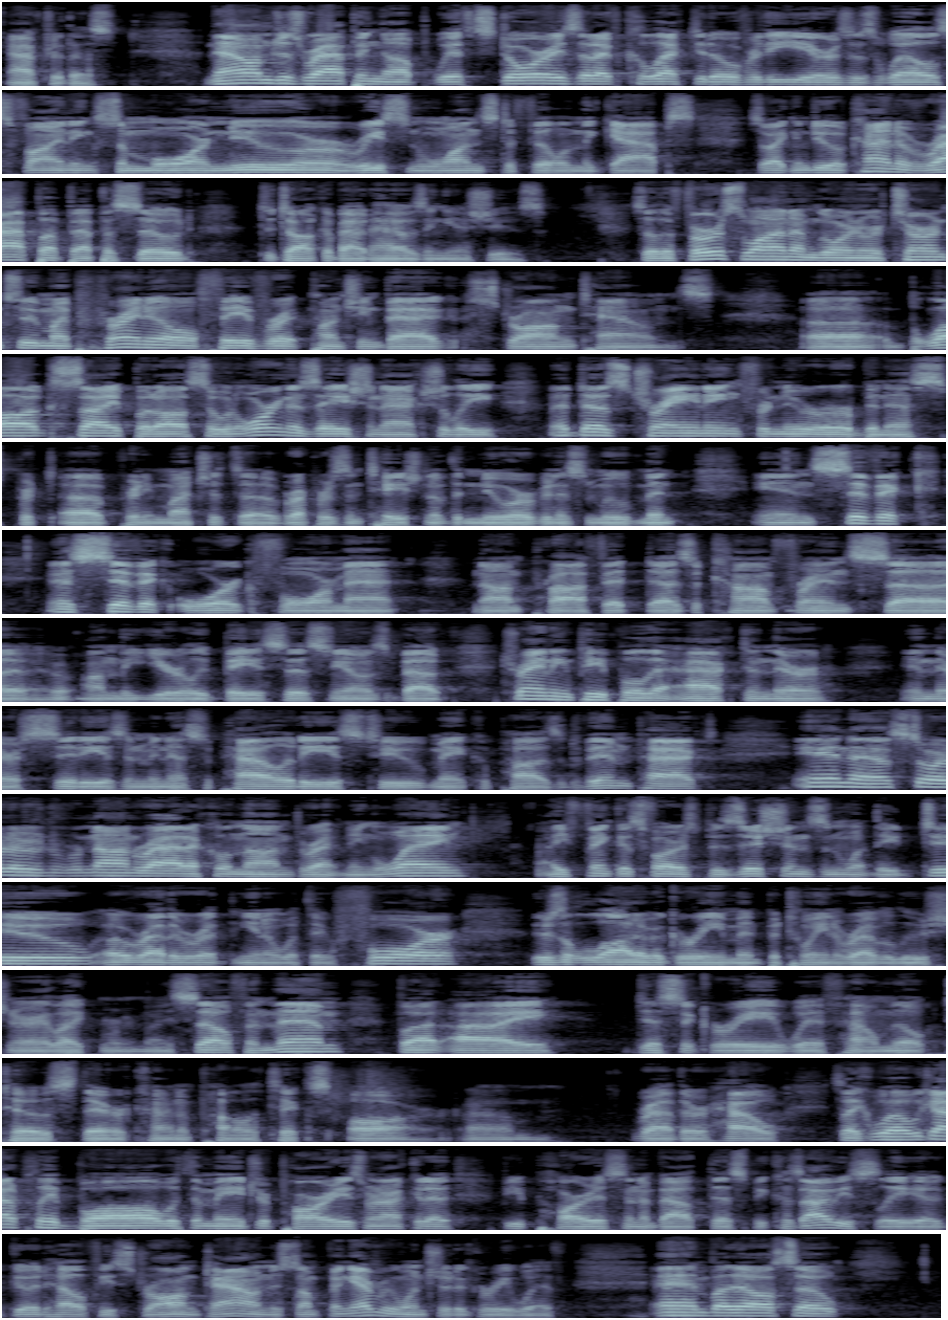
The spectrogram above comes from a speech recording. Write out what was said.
after this. Now I'm just wrapping up with stories that I've collected over the years, as well as finding some more newer or recent ones to fill in the gaps, so I can do a kind of wrap up episode to talk about housing issues. So the first one, I'm going to return to my perennial favorite punching bag, Strong Towns. Uh, blog site, but also an organization actually that does training for new urbanists. Uh, pretty much, it's a representation of the new urbanist movement in civic in a civic org format nonprofit does a conference uh, on the yearly basis. You know, it's about training people to act in their in their cities and municipalities to make a positive impact in a sort of non-radical, non-threatening way. I think as far as positions and what they do, or rather, you know, what they're for, there's a lot of agreement between a revolutionary like myself and them, but I disagree with how milk toast their kind of politics are. Um, rather how it's like, well, we got to play ball with the major parties. We're not going to be partisan about this because obviously a good, healthy, strong town is something everyone should agree with. And, but also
